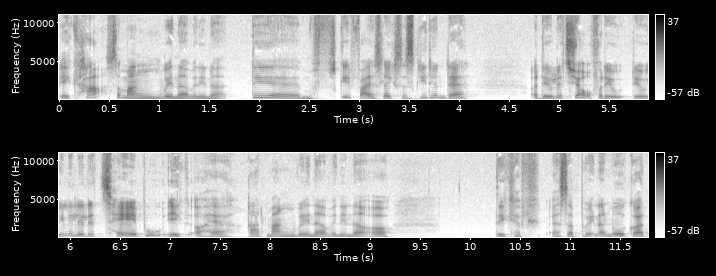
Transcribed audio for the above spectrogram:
ikke har så mange venner og veninder, det er måske faktisk slet ikke så skidt endda. Og det er jo lidt sjovt, for det er jo, det er jo egentlig lidt et tabu ikke at have ret mange venner og veninder, og det kan altså på en eller anden måde godt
